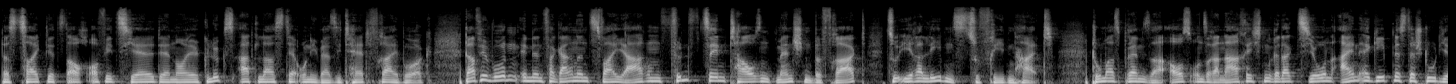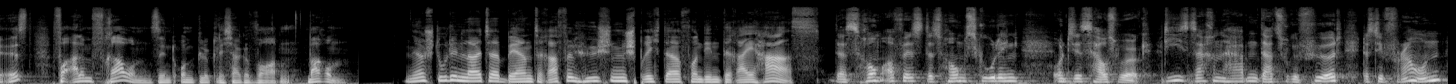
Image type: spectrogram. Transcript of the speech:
Das zeigt jetzt auch offiziell der neue Glücksatlas der Universität Freiburg. Dafür wurden in den vergangenen zwei Jahren 15.000 Menschen befragt zu ihrer Lebenszufriedenheit. Thomas Bremser aus unserer Nachrichtenredaktion. Ein Ergebnis der Studie ist, vor allem Frauen sind unglücklicher geworden. Warum? Ja, Studienleiter Bernd Raffelhüschen spricht da von den drei Hs. Das Homeoffice, das Homeschooling und das Housework. Die Sachen haben dazu geführt, dass die Frauen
